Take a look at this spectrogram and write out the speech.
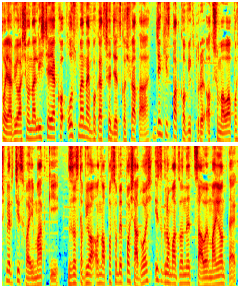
Pojawiła się na liście jako ósme najbogatsze dziecko świata, dzięki spadkowi, który otrzymała po śmierci swojej matki. Zostawiła ona po sobie posiadłość i zgromadzony cały majątek.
